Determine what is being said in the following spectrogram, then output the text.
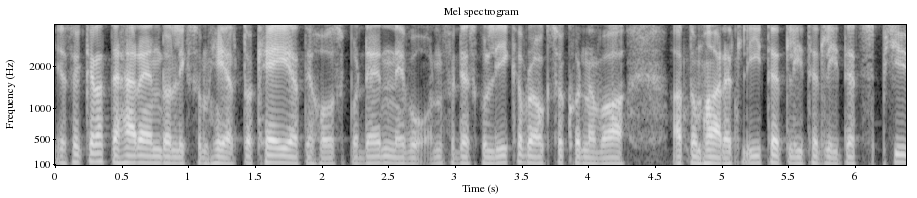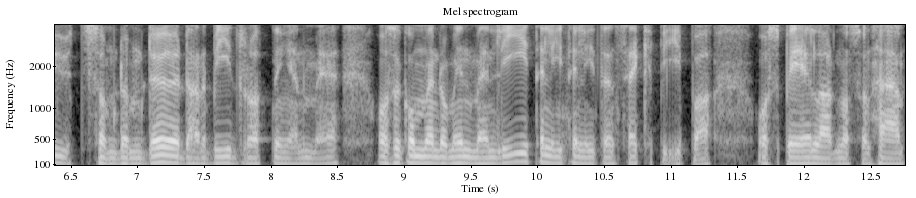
Jag tycker att det här är ändå liksom helt okej att det hålls på den nivån, för det skulle lika bra också kunna vara att de har ett litet, litet, litet spjut som de dödar bidrottningen med och så kommer de in med en liten, liten, liten säckpipa och spelar någon sån här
